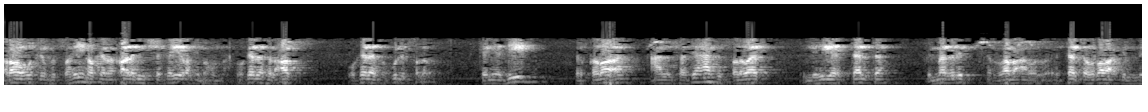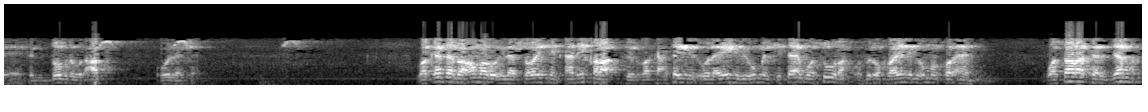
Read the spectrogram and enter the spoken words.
روى مسلم في الصحيح وكما قال به الشافعي رحمه الله. وكذا في العصر وكذا في كل الصلوات. كان يزيد القراءة على الفاتحة في الصلوات اللي هي الثالثة في المغرب الرابعة الثالثة والرابعة في الظهر والعصر والعشاء. وكتب عمر إلى شريح أن يقرأ في الركعتين الأوليين بأم الكتاب وسورة وفي الأخرين بأم القرآن. وترك الجهر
